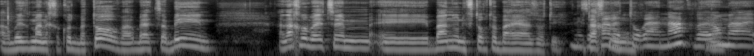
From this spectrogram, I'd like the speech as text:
הרבה זמן לחכות בתור והרבה עצבים. אנחנו בעצם אה, באנו לפתור את הבעיה הזאת. אני זוכרת תורי ענק, והיום אה,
